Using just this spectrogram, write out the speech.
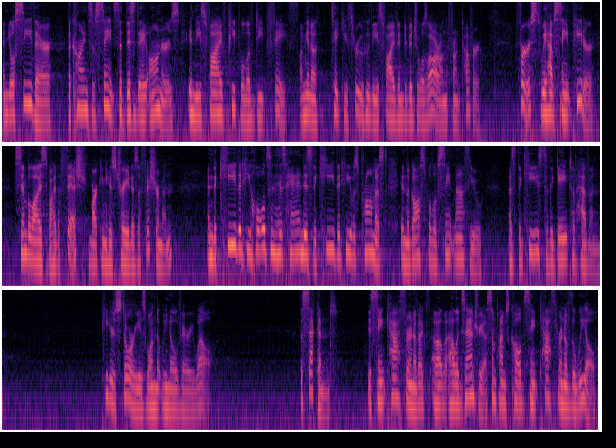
and you'll see there the kinds of saints that this day honors in these five people of deep faith. I'm going to take you through who these five individuals are on the front cover. First, we have St. Peter, symbolized by the fish, marking his trade as a fisherman. And the key that he holds in his hand is the key that he was promised in the Gospel of St. Matthew as the keys to the gate of heaven. Peter's story is one that we know very well. The second is St. Catherine of, of Alexandria, sometimes called St. Catherine of the Wheel.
